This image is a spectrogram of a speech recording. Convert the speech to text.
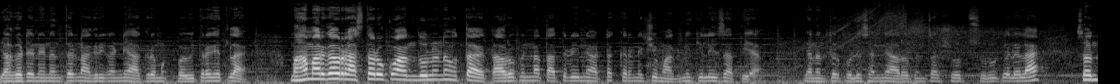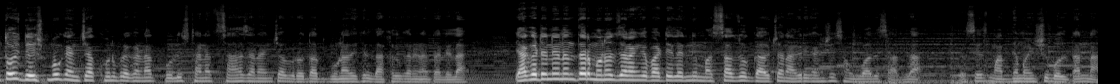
या घटनेनंतर नागरिकांनी आक्रमक पवित्रा घेतलाय. महामार्गावर रास्ता रोको आंदोलनं होत आहेत आरोपींना तातडीने अटक करण्याची मागणी केली जाते यानंतर पोलिसांनी आरोपींचा शोध सुरू केलेला आहे. संतोष देशमुख यांच्या खून प्रकरणात पोलीस ठाण्यात सहा जणांच्या विरोधात गुन्हा देखील दाखल करण्यात आलेला आहे. या घटनेनंतर मनोज जरांगे पाटील यांनी मस्साजोग गावच्या नागरिकांशी संवाद साधला. तसेच माध्यमांशी बोलताना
